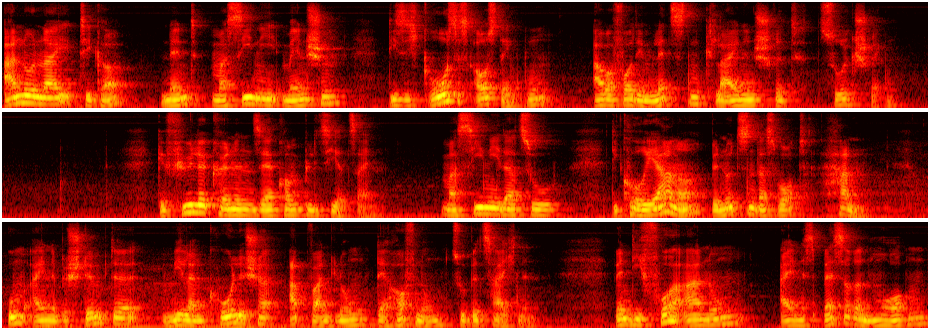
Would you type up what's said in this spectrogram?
Annonaytiker nennt Massini Menschen, die sich Großes ausdenken, aber vor dem letzten kleinen Schritt zurückschrecken. Gefühle können sehr kompliziert sein. Massini dazu, die Koreaner benutzen das Wort Han, um eine bestimmte melancholische Abwandlung der Hoffnung zu bezeichnen. Wenn die Vorahnung eines besseren Morgen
